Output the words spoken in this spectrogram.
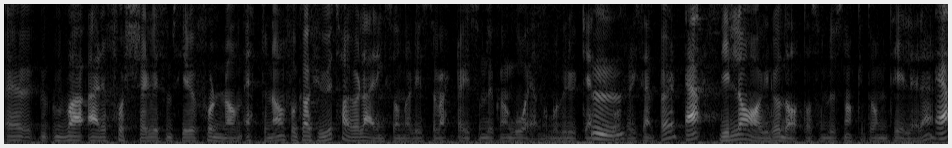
Uh, Er det forskjell hvis de skriver fornavn etternavn? For Kahoot har jo læringsanalyseverktøy som du kan gå gjennom og bruke etterpå. Mm. Eksempel. ja. De lagrer jo data som du snakket om tidligere. Ja.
